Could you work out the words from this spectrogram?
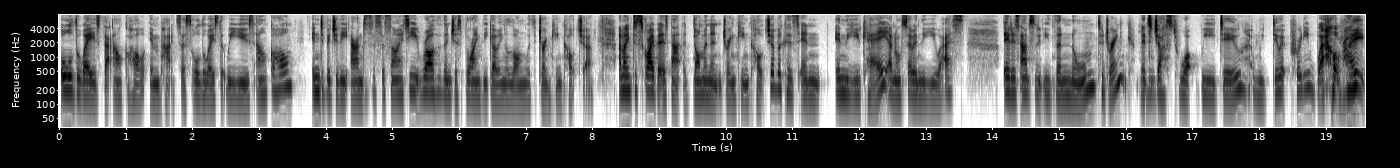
all the ways that alcohol impacts us, all the ways that we use alcohol individually and as a society rather than just blindly going along with drinking culture. And I describe it as that a dominant drinking culture because in in the UK and also in the US it is absolutely the norm to drink. It's just what we do, and we do it pretty well, right?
